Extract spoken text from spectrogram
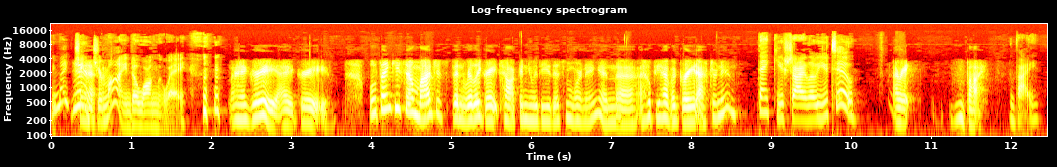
you might change Yeah. your mind along the way. I agree. I agree. Well, thank you so much. It's been really great talking with you this morning, and uh, I hope you have a great afternoon. Thank you, Shiloh. You too. All right. Bye. Bye.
